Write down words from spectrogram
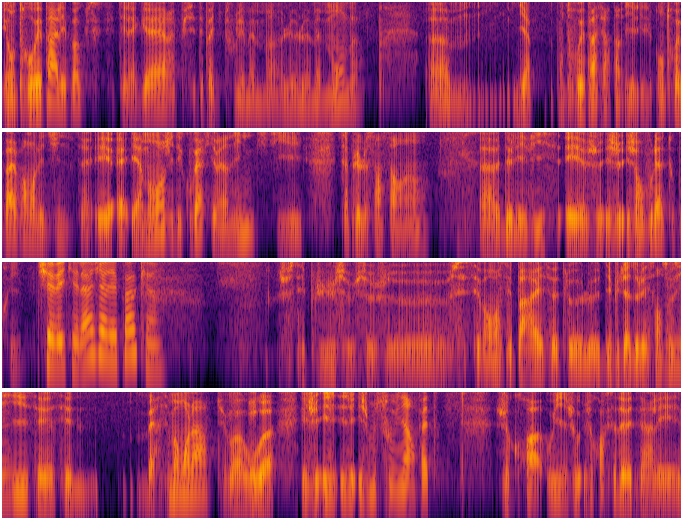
et on ne trouvait pas à l'époque, parce que c'était la guerre, et puis c'était pas du tout les mêmes, le, même monde. Euh, y on trouvait pas certains, on trouvait pas vraiment les jeans. Et, à un moment, j'ai découvert qu'il y avait un jean qui, s'appelait le 501 euh, de Levis, et je- je- j'en voulais à tout prix. Tu avais quel âge à l'époque? Je sais plus, je- je- je- c'est vraiment c'est pareil, c'est le, le début de l'adolescence Mhm. aussi, c'est vers ces moments-là, tu vois, où Et- euh, et, je, et- et je me souviens en fait, je crois, oui, je, je crois que ça devait être vers les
